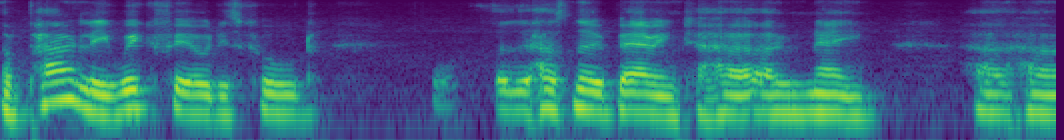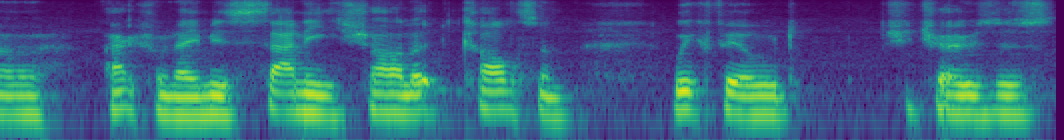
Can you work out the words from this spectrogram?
apparently, Whigfield is called. Has no bearing to her own name. Her, her actual name is Sannie Charlotte Carlson. Whigfield she chose as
